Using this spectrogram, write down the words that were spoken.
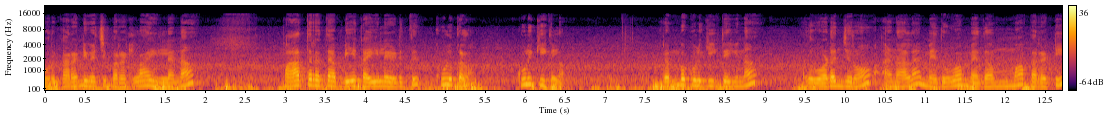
ஒரு கரண்டி வச்சு பரட்டலாம் இல்லைன்னா பாத்திரத்தை அப்படியே கையில் எடுத்து குலுக்கலாம் குலுக்கிக்கலாம். ரொம்ப குலுக்கிக்கிட்டிங்கன்னா அது உடஞ்சிரும். அதனால் மெதுவாக மெதமாக பரட்டி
